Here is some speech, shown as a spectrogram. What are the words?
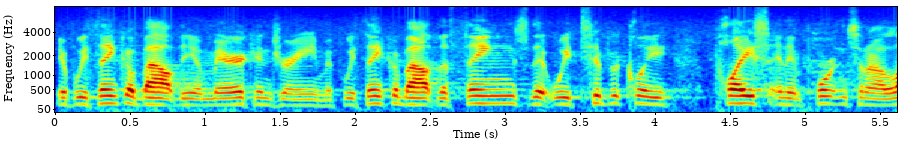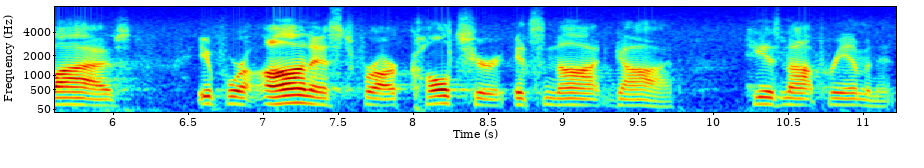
if we think about the American dream, if we think about the things that we typically place in importance in our lives, if we're honest for our culture, it's not God. He is not preeminent.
